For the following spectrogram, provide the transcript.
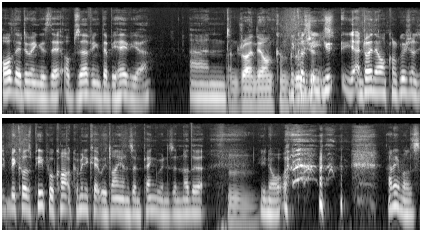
All they're doing is they're observing the behavior, and and drawing their own because conclusions. you, you yeah, and drawing their own conclusions because people can't communicate with lions and penguins and other Hmm. you know animals.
